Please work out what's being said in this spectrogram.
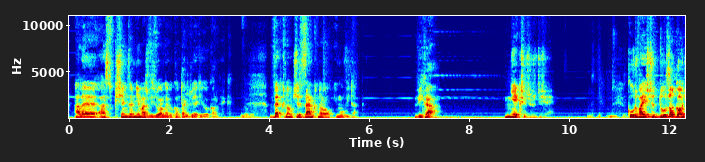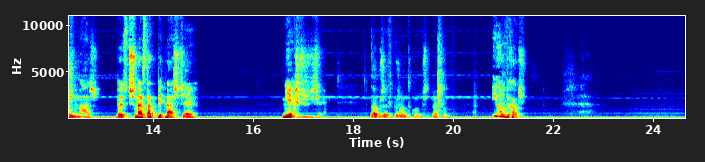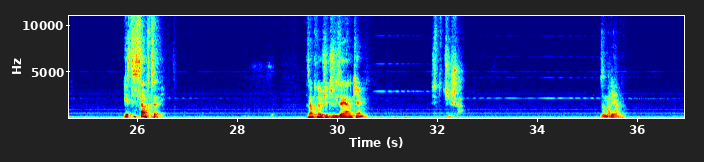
ale a z księdzem nie masz wizualnego kontaktu jakiegokolwiek. Dobra. Wepchnął cię, zamknął i mówi tak. Wicha, nie krzycz już dzisiaj. Kurwa, jeszcze dużo godzin masz, bo jest 13.15. Nie krzycz już dzisiaj. Dobrze, w porządku, przepraszam. I on wychodzi. Jesteś sam w celi. Zamknęły się drzwi za Jankiem. Jest cisza. Za Marianę.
